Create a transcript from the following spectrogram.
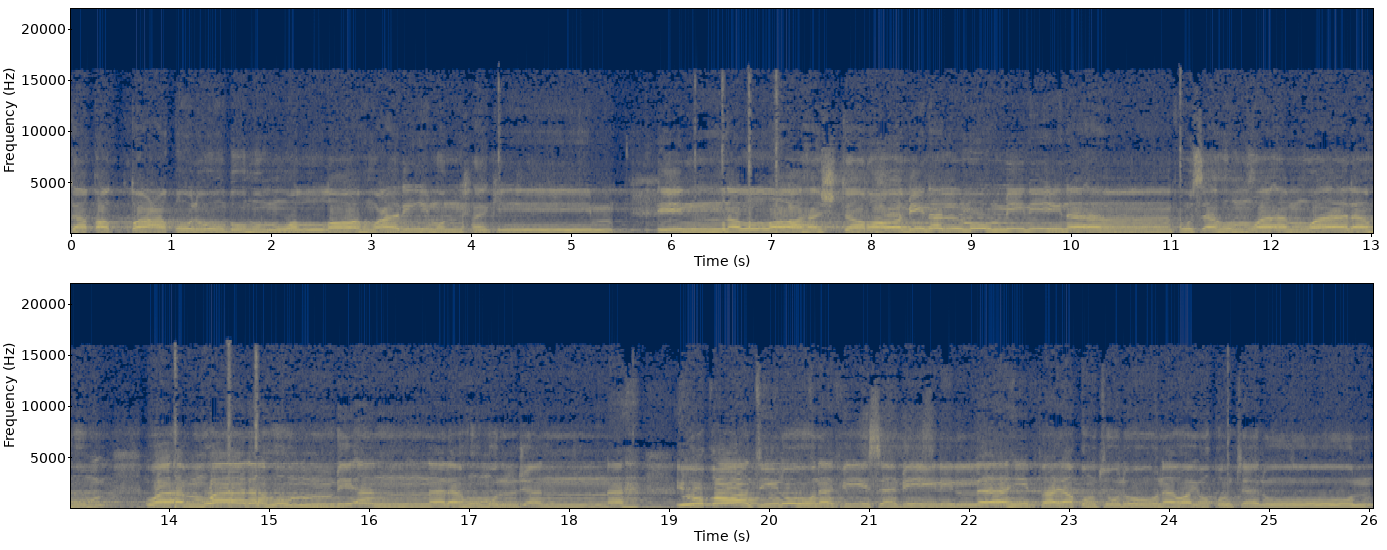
تقطع قلوبهم. والله عليم حكيم. إن الله اشترى من المؤمنين أنفسهم وأموالهم وأموالهم بأن لهم الجنة. يقاتلون في سبيل الله فيقتلون ويقتلون.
